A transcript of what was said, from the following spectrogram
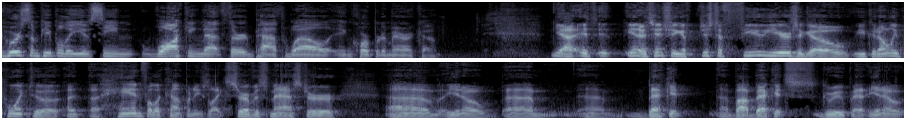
who are some people that you've seen walking that third path well in corporate America? Yeah, it, it, you know, it's interesting. Just a few years ago, you could only point to a, a handful of companies like ServiceMaster, um, you know, um, uh, Beckett, uh, Bob Beckett's group, uh, you know,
